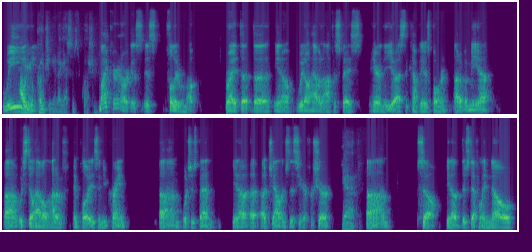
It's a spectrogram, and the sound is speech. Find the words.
we. How are you approaching it? I guess is the question. My current org is is fully remote, right? The the you know we don't have an office space here in the U.S. The company was born out of EMEA. Uh, we still have a lot of employees in Ukraine, um, which has been, you know, a, a, challenge this year for sure. Yeah. Um, so, you know, there's definitely no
